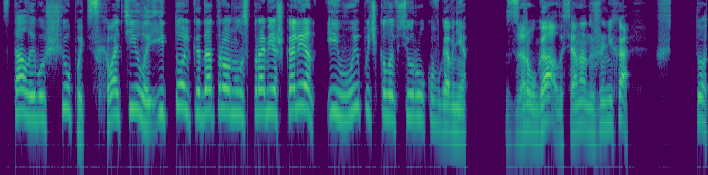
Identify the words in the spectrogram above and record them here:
Стала его щупать, схватила и только дотронулась промеж колен и выпачкала всю руку в говне. Заругалась она на жениха. «Что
